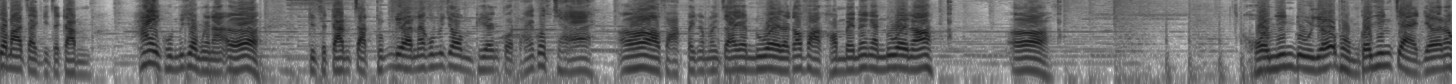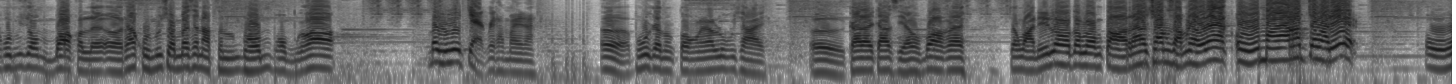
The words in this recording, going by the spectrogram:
จะมาจัดกิจกรรม ให้คุณผู้ชมกันนะ เออ กิจกรรมจัดทุกเดือนนะคุณผู้ชมเพียงกดไลค์กดแชร์เออฝากเป็นกำลังใจกันด้วย แล้วก็ฝากคอมเมนต์ให้กันด้วยเนาะเออคนยิ่งดูเยอะ ผมก็ยิ่งแจกเยอะนะคุณผู้ชมผมบอกกันเลยเออถ้าคุณผู้ชมไม่สนับสนุนผม ผมก็ ไม่รู้จะแจกไปทำไมนะเออ พูดกันตรงๆเลยนะลูกผู้ชาย เออการรายการเสียผมบอกเลย จังหวะนี้โลต้องลงต่อแล้วช่องสองแถวแรก เออมาครับจังหวะนี้ โอ้โห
